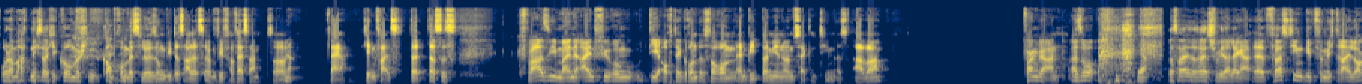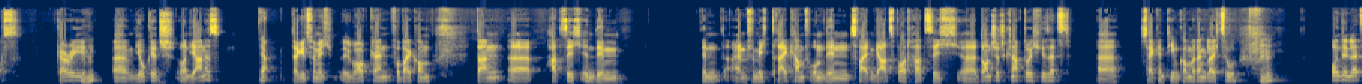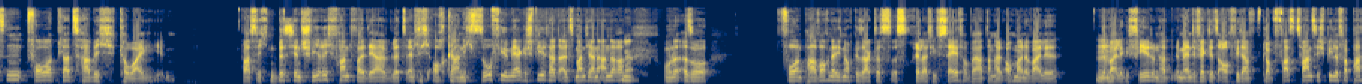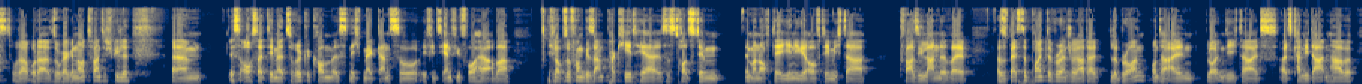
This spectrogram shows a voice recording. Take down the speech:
oder macht nicht solche komischen Kompromisslösungen, die das alles irgendwie verwässern. So, ja naja, jedenfalls, das ist quasi meine Einführung, die auch der Grund ist, warum Embiid bei mir nur im Second Team ist. Aber fangen wir an. Also, ja. das, war, das war jetzt schon wieder länger. Äh, First Team gibt für mich drei Loks. Curry, mhm. ähm, Jokic und Janis. Ja. Da gibt's für mich überhaupt kein Vorbeikommen. Dann äh, hat sich in dem in einem für mich Dreikampf um den zweiten Guardspot hat sich äh, Doncic knapp durchgesetzt. Äh, Second Team kommen wir dann gleich zu. Mhm. Und den letzten Forward-Platz habe ich Kawhi gegeben. Was ich ein bisschen schwierig fand, weil der letztendlich auch gar nicht so viel mehr gespielt hat als manch ein anderer. Ja. Und also vor ein paar Wochen hätte ich noch gesagt, das ist relativ safe, aber er hat dann halt auch mal eine Weile, eine mhm. Weile gefehlt und hat im Endeffekt jetzt auch wieder, glaube fast 20 Spiele verpasst oder, oder sogar genau 20 Spiele. Ähm, ist auch seitdem er zurückgekommen ist nicht mehr ganz so effizient wie vorher, aber ich glaube, so vom Gesamtpaket her ist es trotzdem immer noch derjenige, auf dem ich da quasi lande, weil also das beste Point Differential hat halt LeBron unter allen Leuten, die ich da als, als Kandidaten habe,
